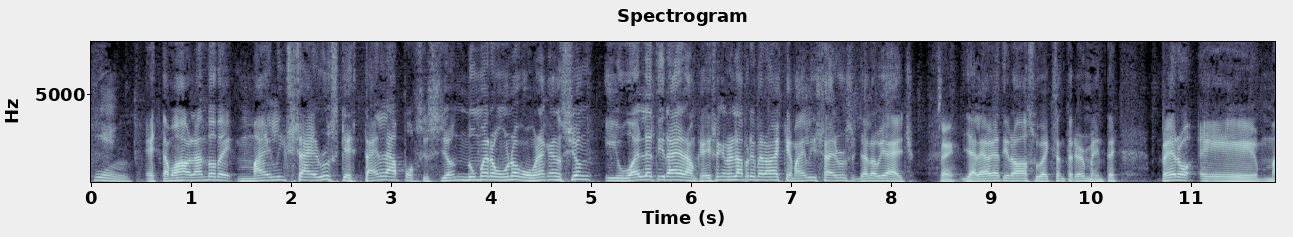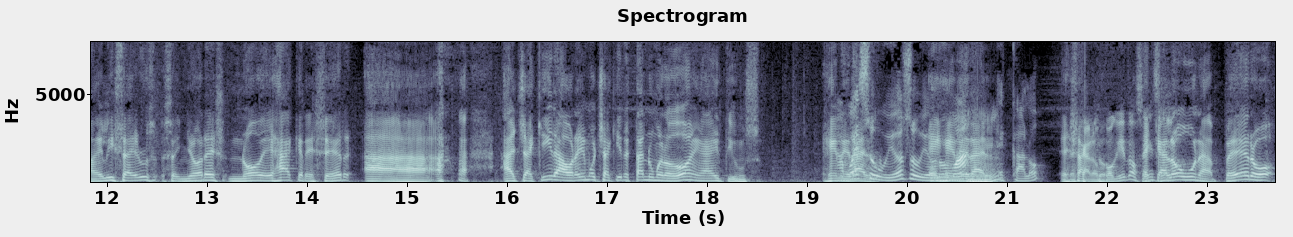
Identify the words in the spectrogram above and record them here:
¿Quién? Estamos hablando de Miley Cyrus, que está en la posición número uno con una canción igual de tiradera, aunque dice que no es la primera vez que Miley Cyrus ya lo había hecho. Sí. Ya le había tirado a su ex anteriormente. Pero eh, Miley Cyrus, señores, no deja crecer a, a Shakira. Ahora mismo Shakira está número dos en iTunes. General. Ah, pues subió, subió En nomás. general. Escaló. Exacto. Escaló un poquito, sí, Escaló una, pero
